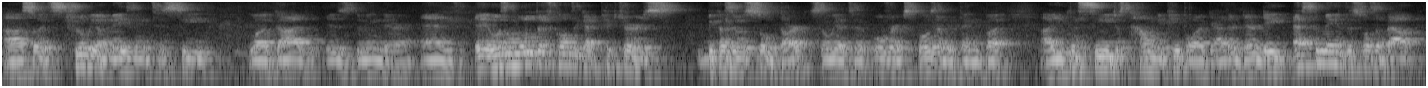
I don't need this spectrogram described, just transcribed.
Uh, so it's truly amazing to see what God is doing there. And it was a little difficult to get pictures because it was so dark, so we had to overexpose everything. But uh, you can see just how many people are gathered there. They estimated this was about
